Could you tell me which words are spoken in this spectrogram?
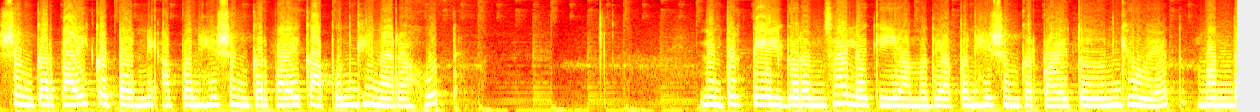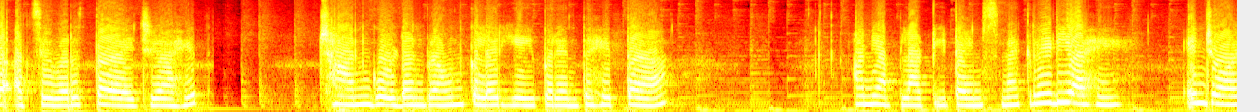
शंकरपाळी कटरने आपण हे शंकरपाळी कापून घेणार आहोत. नंतर तेल गरम झालं की यामध्ये आपण हे शंकरपाळे तळून घेऊयात. मंद आचेवरच तळायचे आहेत. छान गोल्डन ब्राऊन कलर येईपर्यंत हे तळा. आणि आपला टी टाइम स्नॅक रेडी आहे. एन्जॉय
